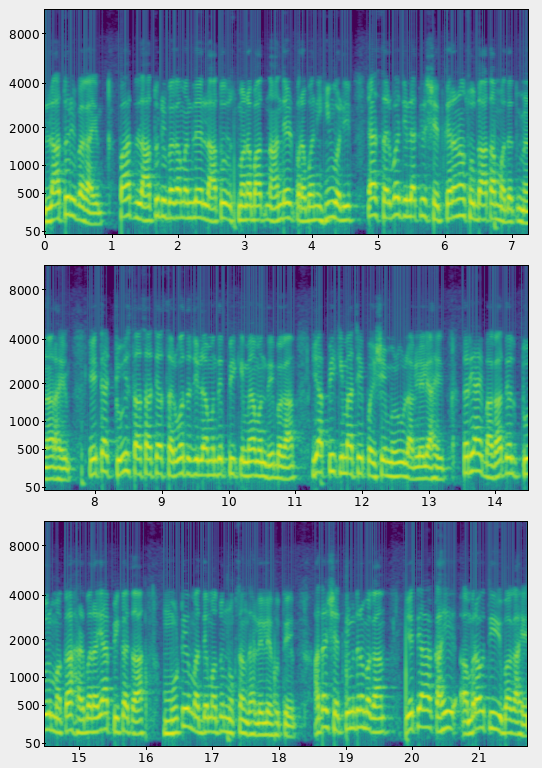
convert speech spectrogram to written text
लातूर विभाग आहे. पाच लातूर विभागामधले लातूर उस्मानाबाद नांदेड परभणी हिंगोली या सर्व जिल्ह्यातील शेतकऱ्यांना सुद्धा आता मदत मिळणार आहे. येत्या चोवीस तासाच्या सर्वच जिल्ह्यामध्ये पीक विम्यामध्ये बघा या पीक विम्याचे पैसे मिळू लागलेले आहेत. तर या भागातील तूर मका हरभरा या पिकाचा मोठे माध्यमातून नुकसान झालेले होते. आता शेतकरी मित्रांनो बघा येत्या काही अमरावती विभाग आहे.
